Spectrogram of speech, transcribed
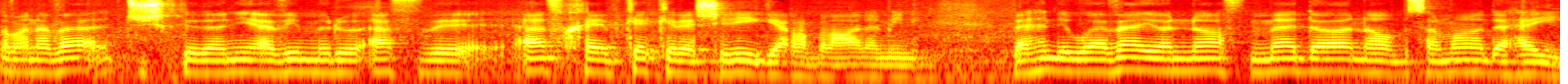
طبعا افا تشكت داني أفي مرو أف أف خيب ككر شريك رب العالمين بل يا ناف مدى ناف بسلمان ده هي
